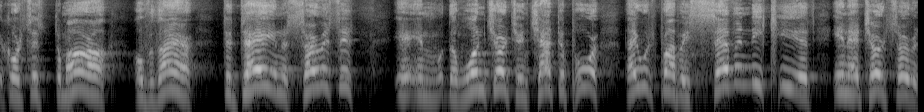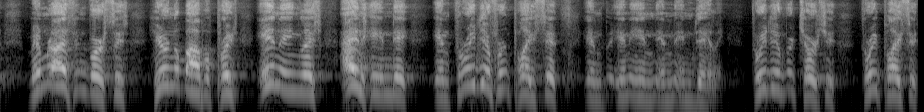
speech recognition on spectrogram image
of course, it's tomorrow over there. Today in the services, in the one church in Chhatarpur, there was probably 70 kids in that church service memorizing verses, hearing the Bible preached in English and Hindi in three different places in, in, in, in, in Delhi. Three different churches, three places,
